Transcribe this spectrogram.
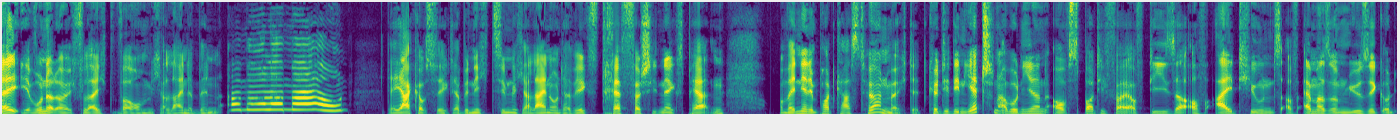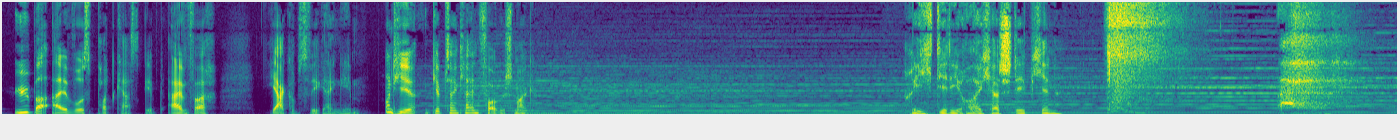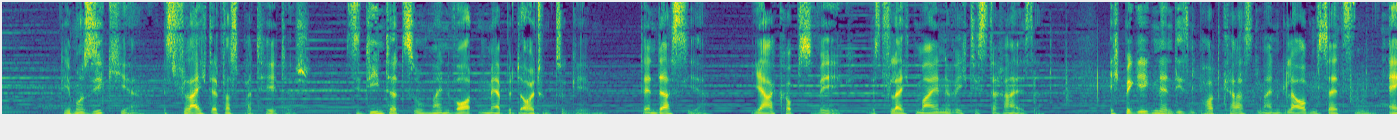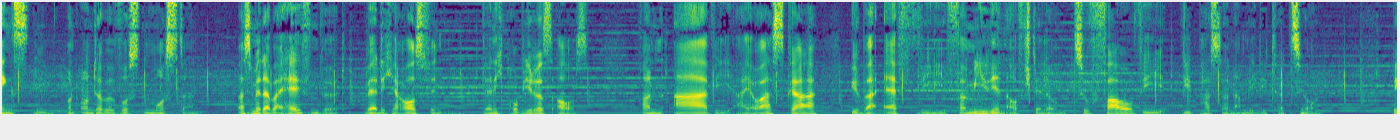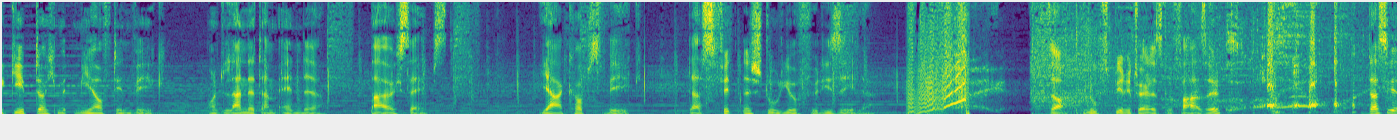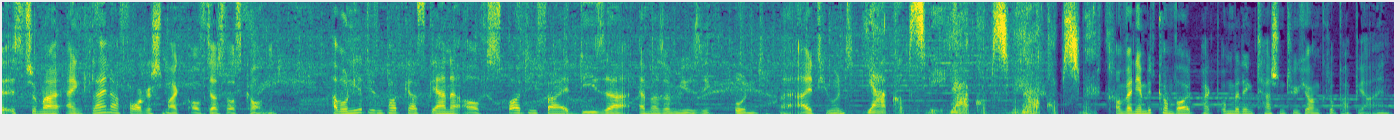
Hey, ihr wundert euch vielleicht, warum ich alleine bin. I'm all own. Der Jakobsweg, da bin ich ziemlich alleine unterwegs, treffe verschiedene Experten. Und wenn ihr den Podcast hören möchtet, könnt ihr den jetzt schon abonnieren auf Spotify, auf Deezer, auf iTunes, auf Amazon Music und überall, wo es Podcasts gibt. Einfach Jakobsweg eingeben. Und hier gibt es einen kleinen Vorgeschmack. Riecht ihr die Räucherstäbchen? Die Musik hier ist vielleicht etwas pathetisch. Sie dient dazu, meinen Worten mehr Bedeutung zu geben. Denn das hier, Jakobs Weg, ist vielleicht meine wichtigste Reise. Ich begegne in diesem Podcast meinen Glaubenssätzen, Ängsten und unterbewussten Mustern. Was mir dabei helfen wird, werde ich herausfinden, denn ich probiere es aus. Von A wie Ayahuasca über F wie Familienaufstellung zu V wie Vipassana-Meditation. Begebt euch mit mir auf den Weg und landet am Ende bei euch selbst. Jakobs Weg, das Fitnessstudio für die Seele. So, genug spirituelles Gefasel. Das hier ist schon mal ein kleiner Vorgeschmack auf das, was kommt. Abonniert diesen Podcast gerne auf Spotify, Deezer, Amazon Music und bei iTunes. Jakobsweg. Jakobsweg. Jakobsweg. Und wenn ihr mitkommen wollt, packt unbedingt Taschentücher und Klopapier ein.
